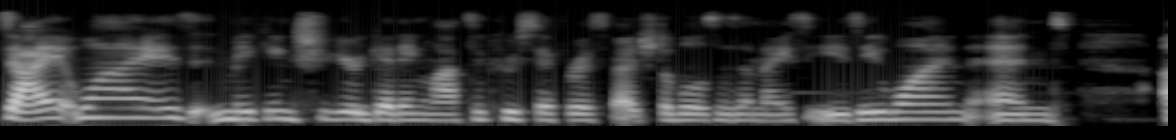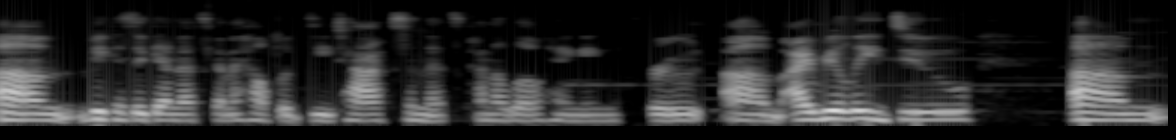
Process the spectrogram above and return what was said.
diet wise, making sure you're getting lots of cruciferous vegetables is a nice, easy one. And um, because again, that's going to help with detox and that's kind of low hanging fruit. Um, I really do um,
